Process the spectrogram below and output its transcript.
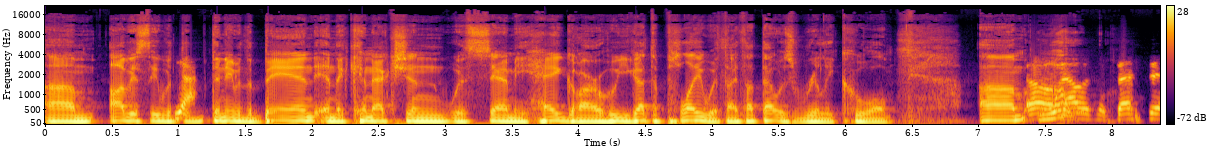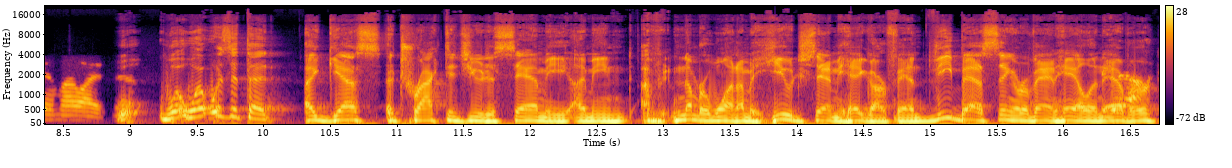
um, obviously with yeah. the, the, name of the band and the connection with Sammy Hagar, who you got to play with, I thought that was really cool. Um, oh, what, that was the best day of my life. What, what was it that I guess attracted you to Sammy? I mean, number one, I'm a huge Sammy Hagar fan, the best singer of Van Halen yeah. ever.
